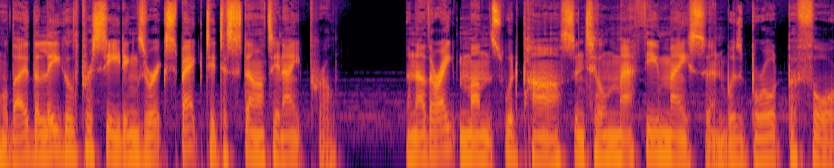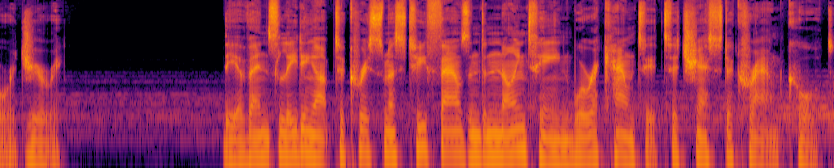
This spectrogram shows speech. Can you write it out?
Although the legal proceedings were expected to start in April, another eight months would pass until Matthew Mason was brought before a jury. The events leading up to Christmas 2019 were recounted to Chester Crown Court.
